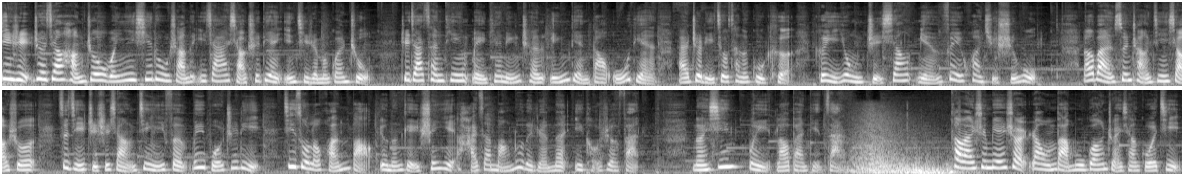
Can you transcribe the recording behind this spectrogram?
近日，浙江杭州文一西路上的一家小吃店引起人们关注。这家餐厅每天凌晨零点到五点来这里就餐的顾客，可以用纸箱免费换取食物。老板孙长金笑说，自己只是想尽一份微薄之力，既做了环保，又能给深夜还在忙碌的人们一口热饭，暖心为老板点赞。看完身边事儿，让我们把目光转向国际。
